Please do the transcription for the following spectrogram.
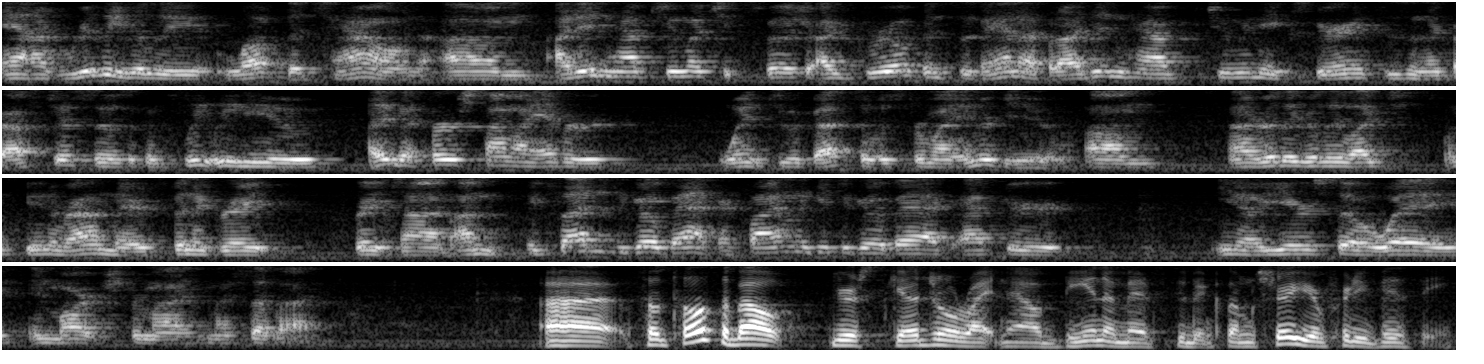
and I really, really loved the town. Um, I didn't have too much exposure. I grew up in Savannah, but I didn't have too many experiences in Augusta, so it was a completely new. I think the first time I ever went to Augusta was for my interview, um, and I really, really liked liked being around there. It's been a great great time. I'm excited to go back. I finally get to go back after, you know, a year or so away in March for my, my sub-I. Uh, so tell us about your schedule right now being a med student, because I'm sure you're pretty busy.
